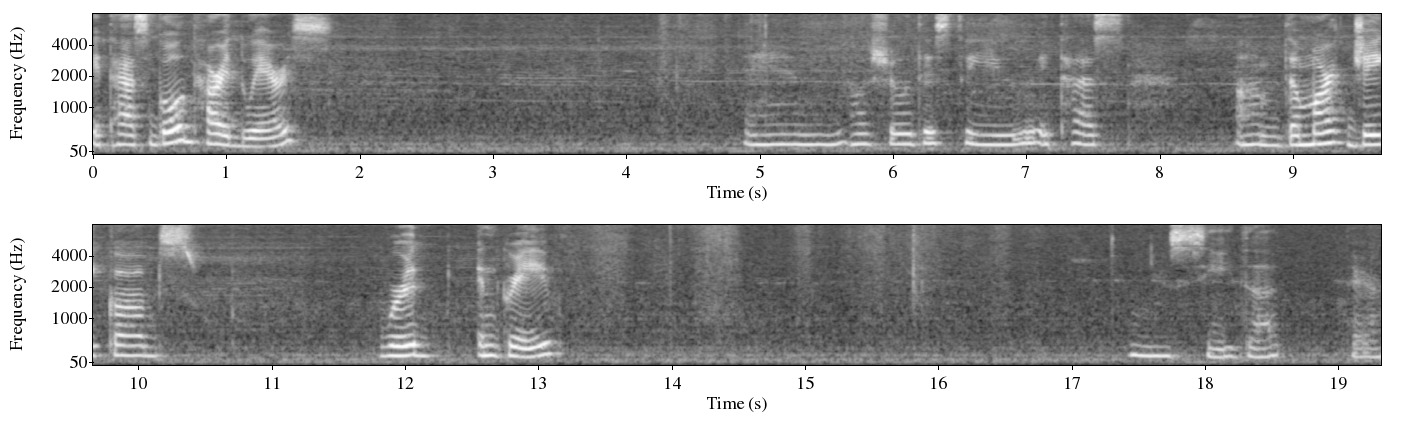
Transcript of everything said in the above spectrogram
it has gold hardwares and I'll show this to you. It has um, the Marc Jacobs word engraved. You see that there.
